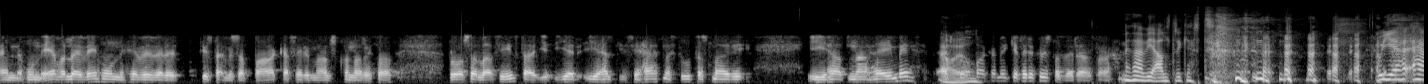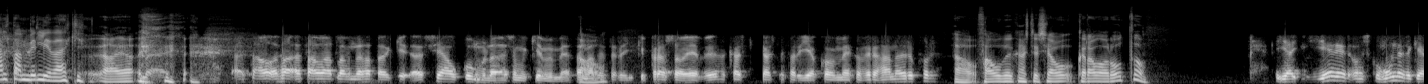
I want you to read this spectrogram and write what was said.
en hún Eva Löfi, hún hefur verið til dæmis að baka fyrir með alls konar eitthvað rosalega fínt. Ég, ég held ég sé hefnast út af smæri í í hérna heimi. Er það að baka mikið fyrir Kristoffer Nei það hef ég aldrei gert. Og ég held að hann vilji það ekki. Já, já. þá, þá, þá allavega þetta að sjá gúmunaði sem við kemum með. Þannig að þetta er ekki pressa á efu kannski, kannski þarf ég að koma með eitthvað fyrir hann öðru hvori Já, fáum við kannski að sjá gráa rót þá? Já, ég er, sko, hún er ekki,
